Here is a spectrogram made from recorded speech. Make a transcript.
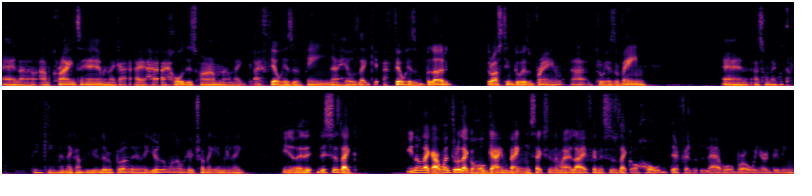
And uh, I'm crying to him, and like I, I I hold his arm, and I'm like I feel his vein. I feel like I feel his blood thrusting through his brain, uh, through his vein. And I told him like, what the fuck were you thinking, man? Like I'm your little brother. Like you're the one over here trying to get me like, you know, this is like you know, like I went through like a whole gang banging section in my life, and this is like a whole different level, bro. When you're dealing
